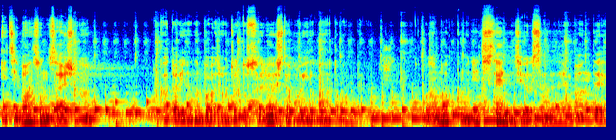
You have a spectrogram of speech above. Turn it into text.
一番その最初のリナのバージョンちょっとスルーした方がいいのかなと思って。この Mac も2013年版で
